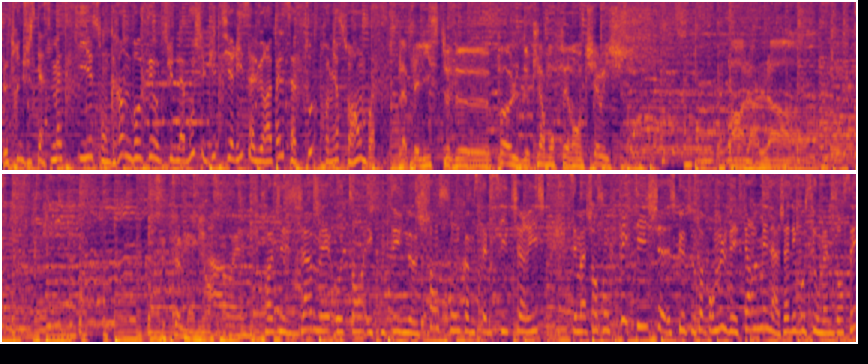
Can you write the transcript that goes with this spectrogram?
le truc jusqu'à se maquiller son grain de beauté au-dessus de la bouche. Et puis Thierry, ça lui rappelle sa toute première soirée en boîte. La playlist de Paul de Clermont-Ferrand, Cherish. Ouais, je crois que j'ai jamais autant écouté une chanson comme celle-ci, Cherish. C'est ma chanson fétiche, Est-ce que ce soit pour me lever, faire le ménage, aller bosser ou même danser.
